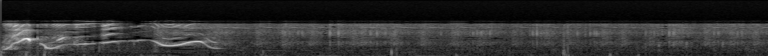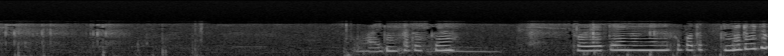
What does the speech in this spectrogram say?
Ne yapayım? Arkadaşlar tuvaletlerin önlerini kapatıp bunları bir de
